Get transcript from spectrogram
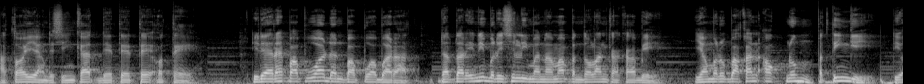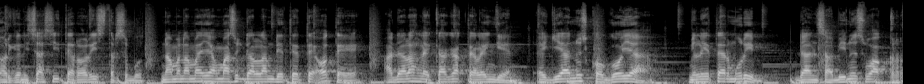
atau yang disingkat DTTOT di daerah Papua dan Papua Barat. Daftar ini berisi lima nama pentolan KKB yang merupakan oknum petinggi di organisasi teroris tersebut. Nama-nama yang masuk dalam DTTOT adalah Lekagak Telenggen, Egyanus Kogoya, Militer Murib, dan Sabinus Walker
